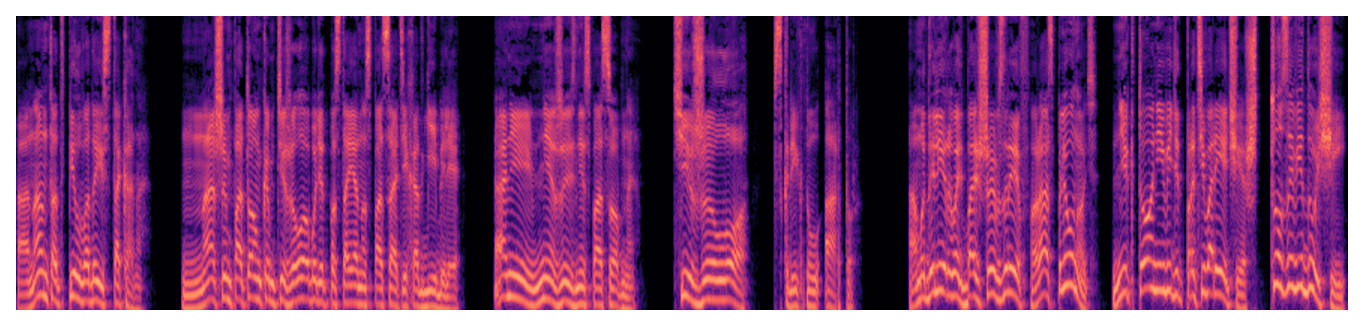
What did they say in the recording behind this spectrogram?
Анант отпил воды из стакана. Нашим потомкам тяжело будет постоянно спасать их от гибели. Они не жизнеспособны. Тяжело, вскрикнул Артур. А моделировать большой взрыв, расплюнуть? Никто не видит противоречия. Что за ведущий?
